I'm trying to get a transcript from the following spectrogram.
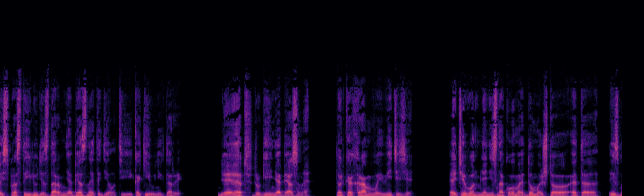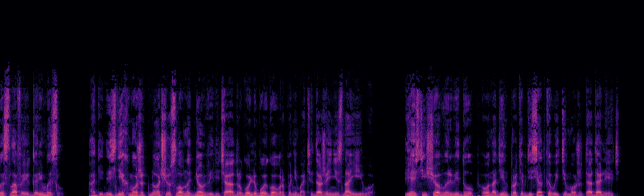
есть простые люди с даром не обязаны это делать? И какие у них дары? Нет, другие не обязаны. Только храмовые витязи. Эти вон мне не знакомы. Думаю, что это Избыслав и Горемысл. Один из них может ночью, словно днем видеть, а другой любой говор понимать, даже и не зная его. Есть еще вырви дуб, он один против десятка выйти может и одолеть.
